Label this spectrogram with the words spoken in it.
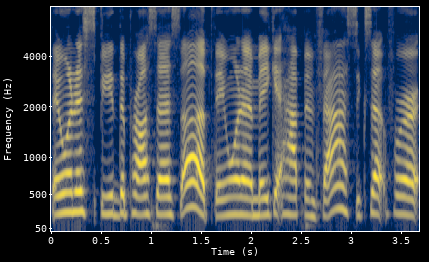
They want to speed the process up, they want to make it happen fast, except for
